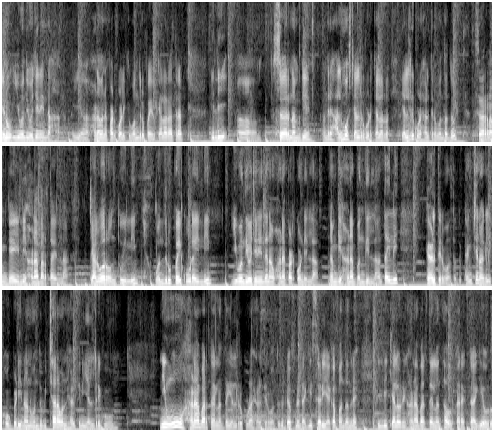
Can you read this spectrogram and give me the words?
ಏನು ಈ ಒಂದು ಯೋಜನೆಯಿಂದ ಹಣವನ್ನು ಪಡ್ಕೊಳ್ಳಿಕ್ಕೆ ಒಂದು ರೂಪಾಯಿ ಕೆಲವರ ಹತ್ರ ಇಲ್ಲಿ ಸರ್ ನಮಗೆ, ಅಂದರೆ ಆಲ್ಮೋಸ್ಟ್ ಎಲ್ಲರೂ ಕೂಡ, ಕೆಲವರು ಎಲ್ಲರೂ ಕೂಡ ಹೇಳ್ತಿರುವಂಥದ್ದು ಸರ್ ನಮಗೆ ಇಲ್ಲಿ ಹಣ ಬರ್ತಾ ಇಲ್ಲ. ಕೆಲವರಂತೂ ಇಲ್ಲಿ ಒಂದು ರೂಪಾಯಿ ಕೂಡ ಇಲ್ಲಿ ಈ ಒಂದು ಯೋಜನೆಯಿಂದ ನಾವು ಹಣ ಪಡ್ಕೊಂಡಿಲ್ಲ. ನಮಗೆ ಹಣ ಬಂದಿಲ್ಲ ಅಂತ ಇಲ್ಲಿ ಹೇಳ್ತಿರುವಂಥದ್ದು ಟೆನ್ಷನ್ ಆಗಲಿಕ್ಕೆ ಹೋಗಬೇಡಿ, ನಾನು ಒಂದು ವಿಚಾರವನ್ನು ಹೇಳ್ತೀನಿ ಎಲ್ರಿಗೂ. ನೀವು ಹಣ ಬರ್ತಾ ಇಲ್ಲ ಅಂತ ಎಲ್ಲರೂ ಕೂಡ ಹೇಳ್ತಿರುವಂಥದ್ದು ಡೆಫಿನೆಟ್ ಆಗಿ ಸರಿ. ಯಾಕಪ್ಪ ಅಂತಂದರೆ ಇಲ್ಲಿ ಕೆಲವರಿಗೆ ಹಣ ಬರ್ತಾ ಇಲ್ಲ ಅಂತ ಅವ್ರು ಕರೆಕ್ಟಾಗಿ ಅವರು,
